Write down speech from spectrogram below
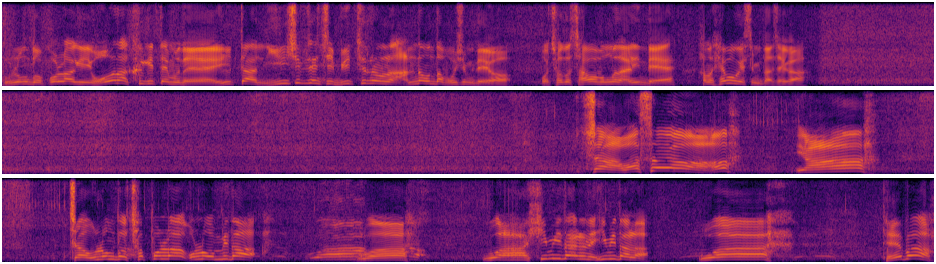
울릉도 볼락이 워낙 크기 때문에 일단 20cm 밑으로는 안 나온다 보시면 돼요. 뭐 저도 잡아본 건 아닌데 한번 해보겠습니다 제가. 자 왔어요. 어? 야. 자 울릉도 첫 볼락 올라옵니다. 와. 와, 와 힘이 다르네 힘이 달라 와 대박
